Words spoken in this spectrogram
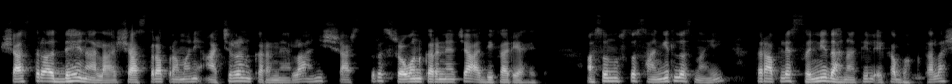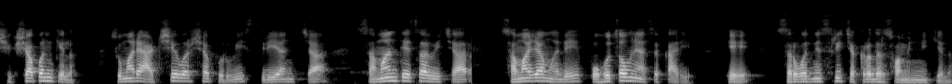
शास्त्र अध्ययनाला शास्त्राप्रमाणे आचरण करण्याला आणि शास्त्र श्रवण करण्याच्या अधिकारी आहेत. असं नुसतं सांगितलंच नाही तर आपल्या सन्निधानातील एका भक्ताला शिक्षा पण केलं. सुमारे आठशे वर्षापूर्वी स्त्रियांच्या समानतेचा विचार समाजामध्ये पोहोचवण्याचं कार्य हे सर्वज्ञ श्री चक्रधर स्वामींनी केलं.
